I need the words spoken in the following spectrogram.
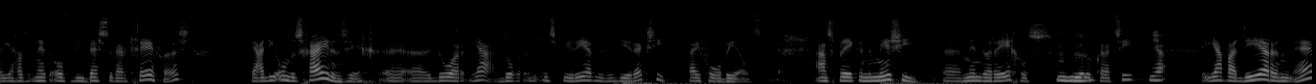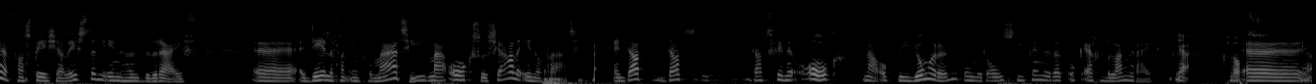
je had het net over die beste werkgevers. Ja, die onderscheiden zich door, ja, door een inspirerende directie, bijvoorbeeld. Aansprekende missie, minder regels, Mhm. mm -hmm. bureaucratie. Ja. ja, waarderen hè, van specialisten in hun bedrijf. Uh, delen van informatie, maar ook sociale innovatie. En dat, dat, dat vinden ook, nou ook de jongeren onder ons, die vinden dat ook erg belangrijk. Ja, klopt. Ja.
